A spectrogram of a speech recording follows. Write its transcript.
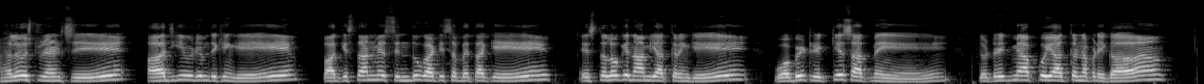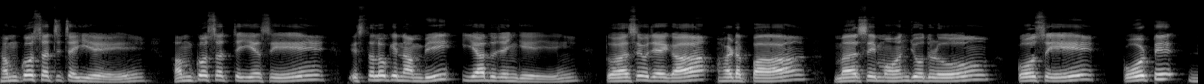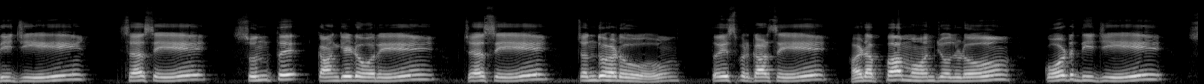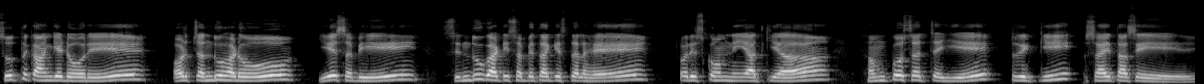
Hello students आज की video में देखेंगे पाकिस्तान में सिंधु घाटी सभ्यता के स्थलों के नाम याद करेंगे। वो भी ट्रिक के साथ में। तो ट्रिक में आपको याद करना पड़ेगा, हमको सच चाहिए, हमको सच चाहिए से स्थलों के नाम भी याद हो जाएँगे। तो ऐसे हो जाएगा, हड़प्पा, म से मोहनजोदड़ो को से कोट दीजिए, स से सुंत कांगेडोरे, च से चंदुहड़ो। तो इस प्रकार से, हड़प्पा मोहनजोदड़ो कोट दीजिए सुत कांगे डोरे और चंदूहड़ो, ये सभी सिंधु घाटी सभ्यता के स्थल है और इसको हमने याद किया, हमको सच चाहिए ट्रिक की सहायता से।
